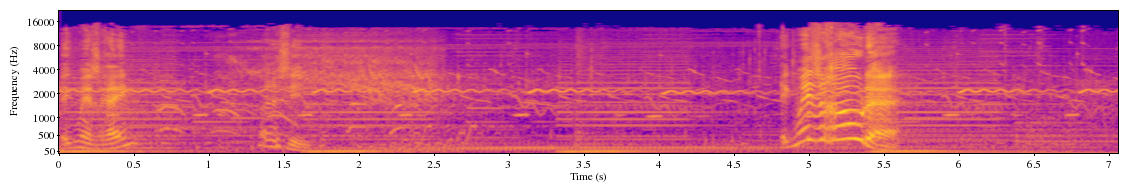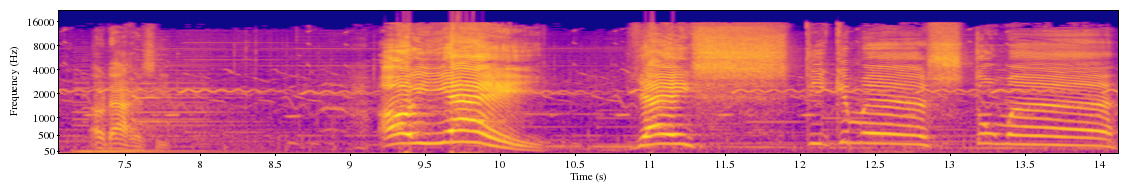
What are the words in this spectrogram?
ik mis er één. Waar is hij? Ik mis een rode. Oh, daar is hij. Oh, jij! Jij stiekeme, stomme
